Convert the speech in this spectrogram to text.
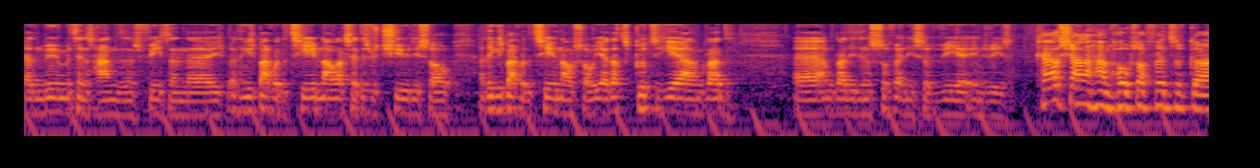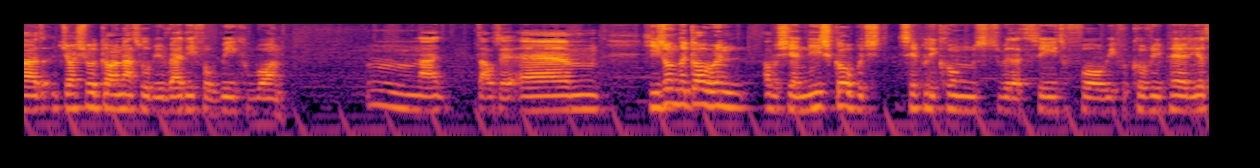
had movement in his hands and his feet, and uh, I think he's back with the team now. Like I said, this was Tuesday, so I think he's back with the team now. So yeah, that's good to hear. I'm glad. Uh, I'm glad he didn't suffer any severe injuries. Kyle Shanahan hopes offensive guard Joshua Garnett will be ready for week one. Mm, I doubt it. Um, he's undergoing obviously a knee scope, which typically comes with a three to four week recovery period.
